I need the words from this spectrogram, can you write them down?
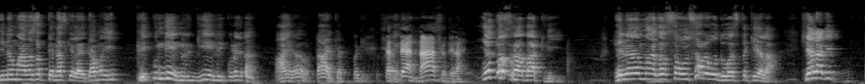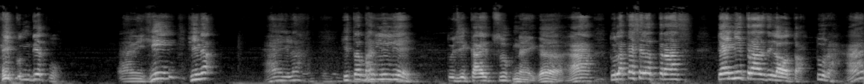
हिनं माझा सत्यानाश केलाय त्यामुळे ही फेकून देईन. गेली कुणाच्या आहे हो, टाळक्यात पडली. सत्यानाश हो तेरा येतोच का बाटली. हिनं माझा संसार उद्ध्वस्त केला. ह्याला बी फेकून देतो. आणि ही हिनं आईला ही तर भरलेली आहे. तुझी काय चूक नाही ग हा? तुला कशाला त्रास? त्यांनी त्रास दिला होता. तू राहा हा?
